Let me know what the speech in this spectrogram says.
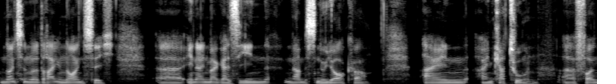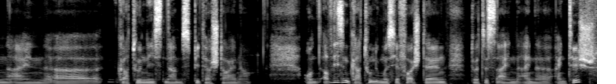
1993 äh, in ein Magazin namens New Yorker ein, ein Cartoon äh, von einem äh, Cartoonist namens Peter Steiner. Und auf diesem Cartoon, du musst dir vorstellen, du hattest ein, eine, ein Tisch,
